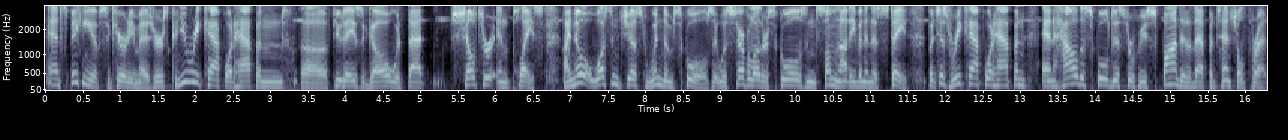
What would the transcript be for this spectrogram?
And speaking of security measures, can you recap what happened uh, a few days ago with that shelter in place? I know it wasn't just Windham schools, it was several other schools and some not even in this state. But just recap what happened and how the school district responded to that potential threat.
